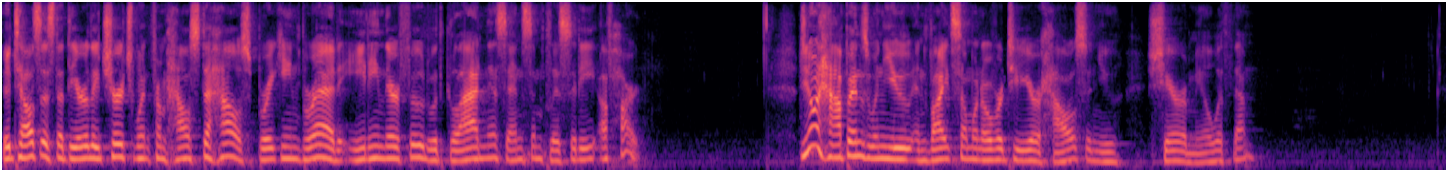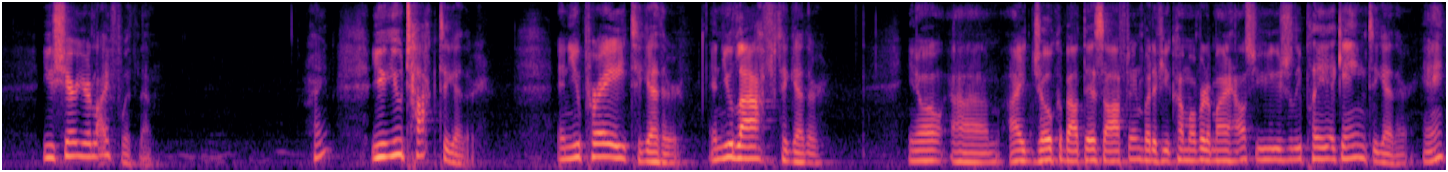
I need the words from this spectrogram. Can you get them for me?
it tells us that the early church went from house to house, breaking bread, eating their food with gladness and simplicity of heart. Do you know what happens when you invite someone over to your house and you share a meal with them? You share your life with them. Right? You, you talk together and you pray together and you laugh together. You know, um, I joke about this often, but if you come over to my house, you usually play a game together, okay?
